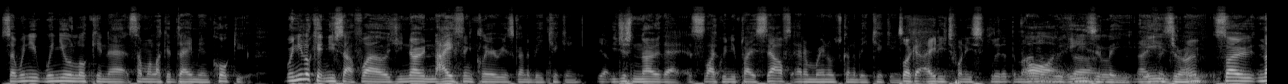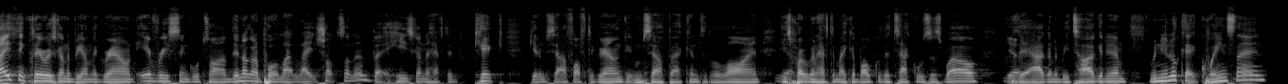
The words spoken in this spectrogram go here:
So when you when you're looking at someone like a Damien Cook, you, when you look at New South Wales, you know Nathan Cleary is going to be kicking. Yep. You just know that. It's like when you play Souths, Adam Reynolds is going to be kicking. It's like an 80-20 split at the moment. Oh, with, um, easily, Nathan easily. Jarome. So Nathan Cleary is going to be on the ground every single time. They're not going to put like late shots on him, but he's going to have to kick, get himself off the ground, get himself back into the line. He's probably going to have to make a bulk of the tackles as well because Yep. they are going to be targeting him. When you look at Queensland.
